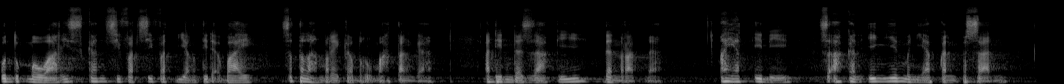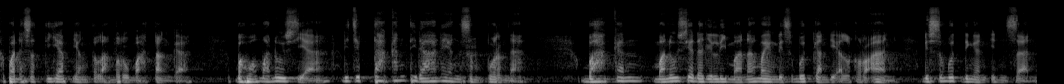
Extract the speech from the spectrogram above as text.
untuk mewariskan sifat-sifat yang tidak baik setelah mereka berumah tangga. Adinda Zaki dan Ratna. Ayat ini seakan ingin menyiapkan pesan kepada setiap yang telah berumah tangga bahwa manusia diciptakan tidak ada yang sempurna. Bahkan manusia dari lima nama yang disebutkan di Al-Quran disebut dengan insan.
